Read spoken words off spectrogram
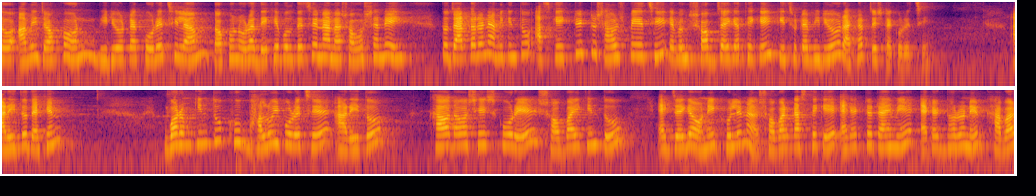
তো আমি যখন ভিডিওটা করেছিলাম, তখন ওরা দেখে বলতেছে, না না, সমস্যা নেই। তো যার কারণে আমি কিন্তু আজকে একটু একটু সাহস পেয়েছি এবং সব জায়গা থেকেই কিছুটা ভিডিও রাখার চেষ্টা করেছি। আর এই তো দেখেন গরম কিন্তু খুব ভালোই পড়েছে, আর এই তো খাওয়া দাওয়া শেষ করে সবাই কিন্তু এক জায়গায় অনেক হলে না সবার কাছ থেকে এক একটা টাইমে এক এক ধরনের খাবার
